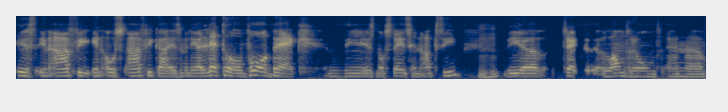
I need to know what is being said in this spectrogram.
is in, Afri in Oost-Afrika is meneer Leto Voorbeck. Die is nog steeds in actie. Mhm. Die eh, trekt het land rond en ehm,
